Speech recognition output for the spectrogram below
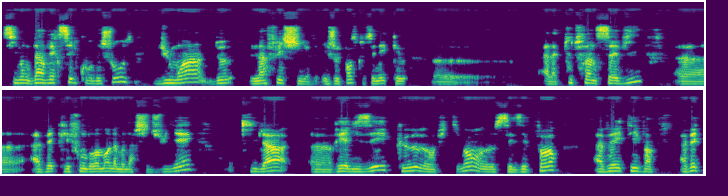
sinon d'inverser le cours des choses, du moins de l'infléchir. Et je pense que ce n'est que à la toute fin de sa vie, euh, avec l'effondrement de la monarchie de Juillet, qu'il a euh, réalisé que effectivement ses efforts avaient été vains. Avec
